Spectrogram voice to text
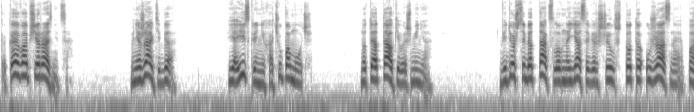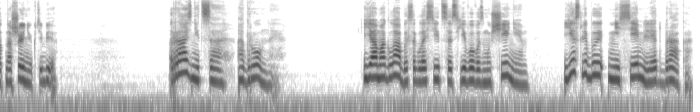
Какая вообще разница? Мне жаль тебя. Я искренне хочу помочь. Но ты отталкиваешь меня. Ведешь себя так, словно я совершил что-то ужасное по отношению к тебе. Разница огромная. Я могла бы согласиться с его возмущением, если бы не семь лет брака,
